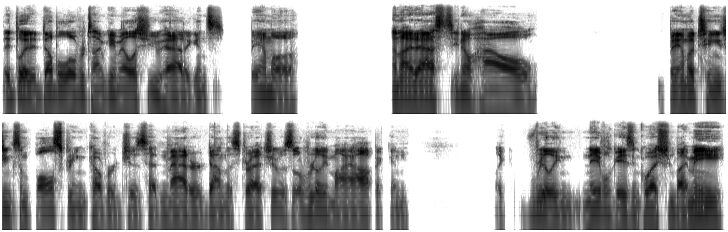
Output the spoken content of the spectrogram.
they'd played a double overtime game LSU had against Bama, and I'd asked you know how Bama changing some ball screen coverages had mattered down the stretch. It was a really myopic and like really navel gazing question by me.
